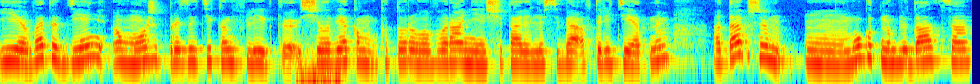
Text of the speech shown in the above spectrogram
и в этот день может произойти конфликт с человеком, которого вы ранее считали для себя авторитетным, а также могут наблюдаться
